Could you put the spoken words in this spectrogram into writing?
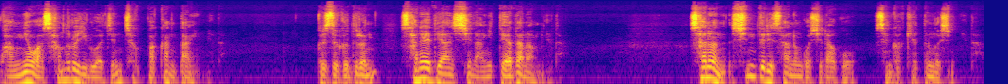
광야와 산으로 이루어진 척박한 땅입니다. 그래서 그들은 산에 대한 신앙이 대단합니다. 산은 신들이 사는 곳이라고 생각했던 것입니다.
